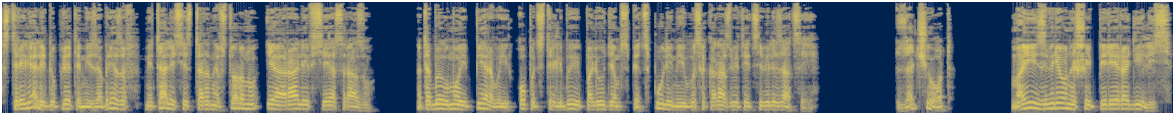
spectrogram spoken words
Стреляли дуплетами из обрезов, метались из стороны в сторону и орали все сразу. Это был мой первый опыт стрельбы по людям спецпулями высокоразвитой цивилизации. Зачет. Мои звереныши переродились.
